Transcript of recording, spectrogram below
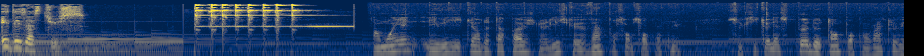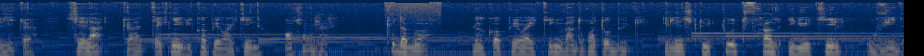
et des astuces. En moyenne, les visiteurs de ta page ne lisent que 20% de son contenu, ce qui te laisse peu de temps pour convaincre le visiteur. C'est là que la technique du copywriting entre en jeu. Tout d'abord, le copywriting va droit au but. Il exclut toute phrase inutile ou vide.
